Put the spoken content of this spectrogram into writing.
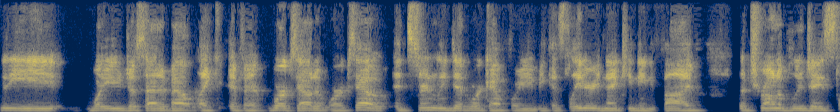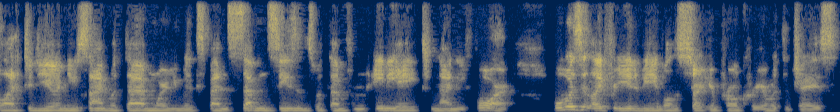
the what you just said about like if it works out, it works out. It certainly did work out for you because later in 1985, the Toronto Blue Jays selected you and you signed with them, where you would spend seven seasons with them from 88 to 94. What was it like for you to be able to start your pro career with the Jays?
